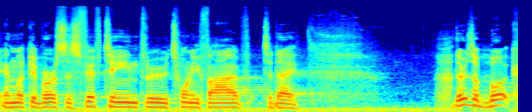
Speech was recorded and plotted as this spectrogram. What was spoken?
and look at verses 15 through 25 today. There's a book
